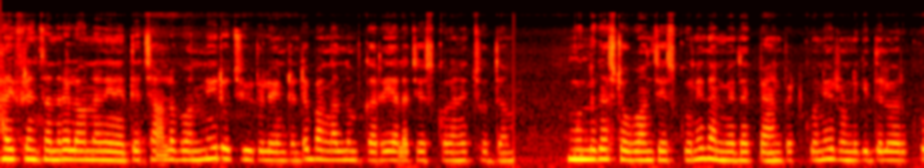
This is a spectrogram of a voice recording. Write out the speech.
హాయ్ ఫ్రెండ్స్ అందరూ ఎలా ఉన్నారు? నేనైతే చాలా బాగున్నాను. రుచి వీటిలో ఏంటంటే బంగాళదుంప కర్రీ ఎలా చేసుకోవాలని చూద్దాం. ముందుగా స్టవ్ ఆన్ చేసుకొని దాని మీద ప్యాన్ పెట్టుకొని రెండు గిద్దెల వరకు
